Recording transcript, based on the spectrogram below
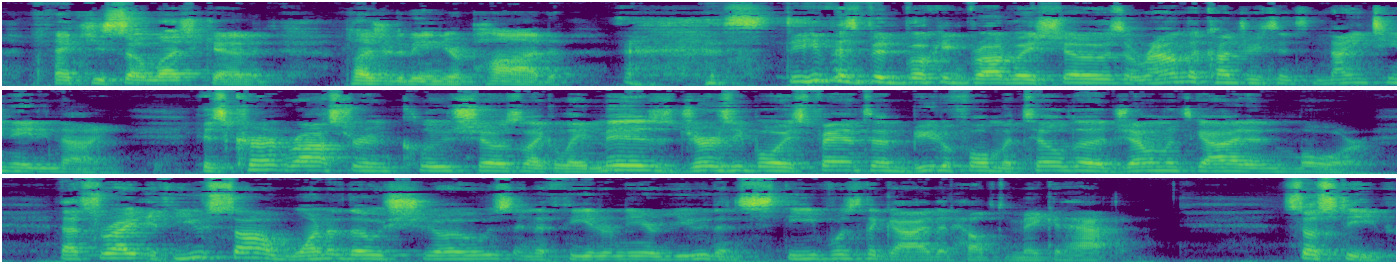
Thank you so much, Ken. Pleasure to be in your pod. Steve has been booking Broadway shows around the country since 1989. His current roster includes shows like Les Mis, Jersey Boys, Phantom, Beautiful, Matilda, Gentleman's Guide, and more. That's right. If you saw one of those shows in a theater near you, then Steve was the guy that helped make it happen. So, Steve,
